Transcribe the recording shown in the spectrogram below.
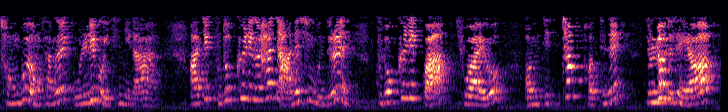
정보 영상을 올리고 있습니다. 아직 구독 클릭을 하지 않으신 분들은 구독 클릭과 좋아요, 엄지척 버튼을 눌러주세요.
